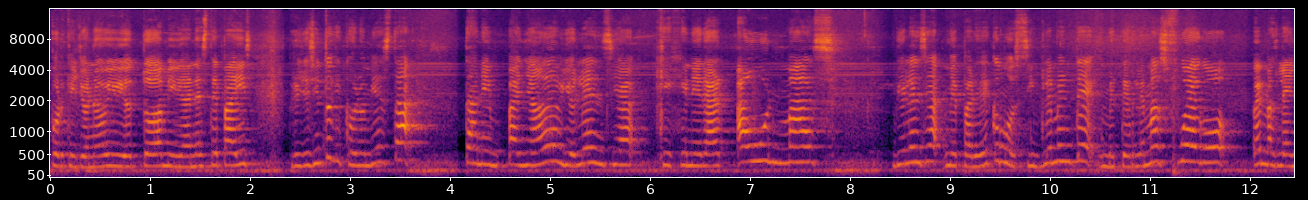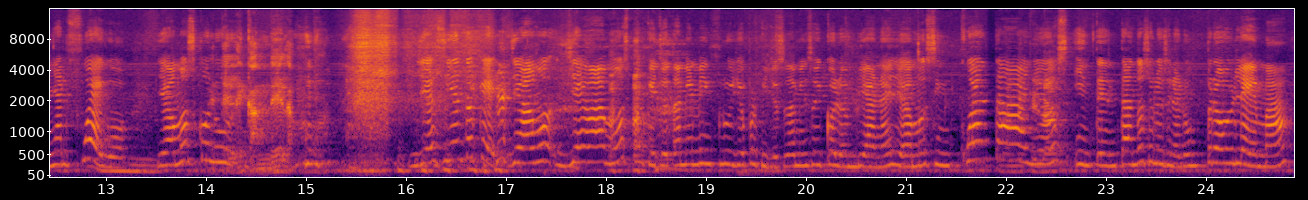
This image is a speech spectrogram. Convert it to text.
porque yo no he vivido toda mi vida en este país, pero yo siento que Colombia está tan empañado de violencia que generar aún más violencia me parece como simplemente meterle más fuego, eh, más leña al fuego. Llevamos con un... candela, yo siento que llevamos, llevamos, porque yo también me incluyo, porque yo también soy colombiana, llevamos 50 años intentando solucionar un problema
